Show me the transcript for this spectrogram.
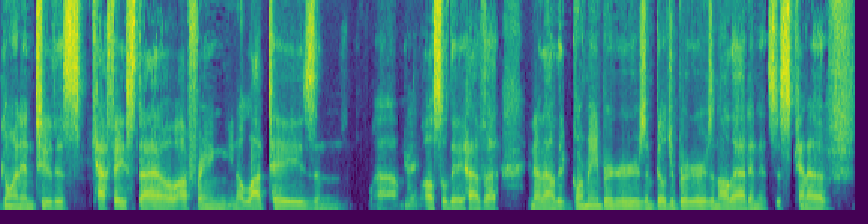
going into this cafe style, offering you know lattes and um, right. Also, they have a you know now the gourmet burgers and build your burgers and all that, and it's just kind of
